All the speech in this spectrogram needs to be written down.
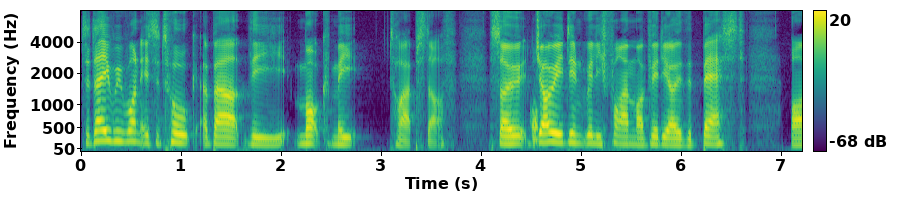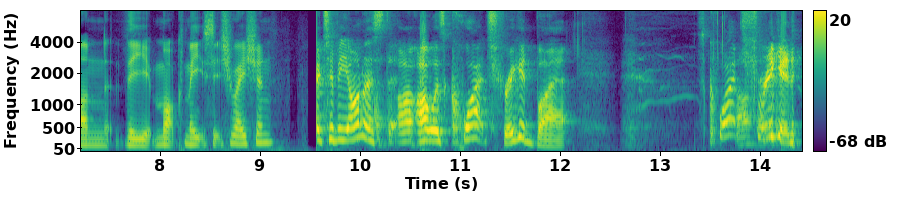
Today we wanted to talk about the mock meat type stuff. So Joey didn't really find my video the best on the mock meat situation. To be honest, I, I was quite triggered by it. It's quite okay. triggered.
